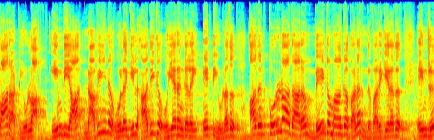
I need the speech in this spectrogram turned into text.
பாராட்டியுள்ளார். இந்தியா நவீன உலகில் அதிக உயரங்களை எட்டியுள்ளது. அதன் பொருளாதாரம் வேகமாக வளர்ந்து வருகிறது என்று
